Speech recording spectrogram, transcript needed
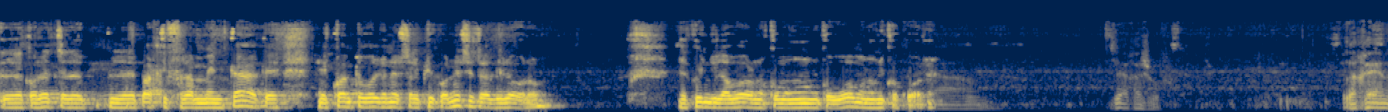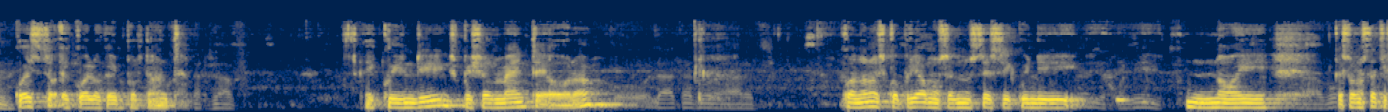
Le corrette le parti frammentate e quanto vogliono essere più connessi tra di loro e quindi lavorano come un unico uomo, un unico cuore. Questo è quello che è importante. E quindi, specialmente ora, quando noi scopriamo se noi stessi, quindi noi che sono stati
